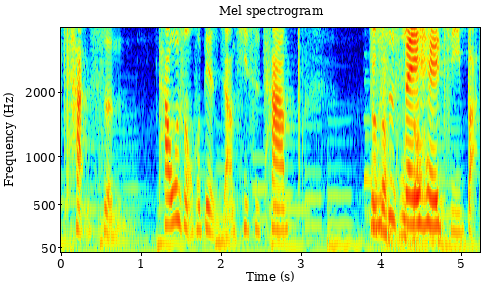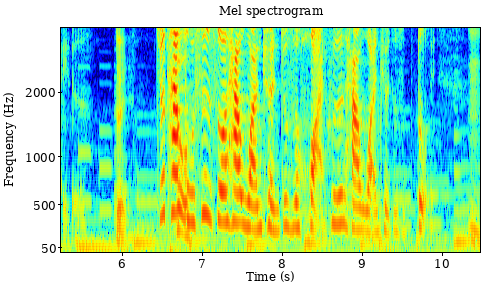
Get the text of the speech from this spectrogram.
产生，它为什么会变成这样？其实它不是非黑即白的。对，就它不是说它完全就是坏，或者它完全就是对。嗯，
